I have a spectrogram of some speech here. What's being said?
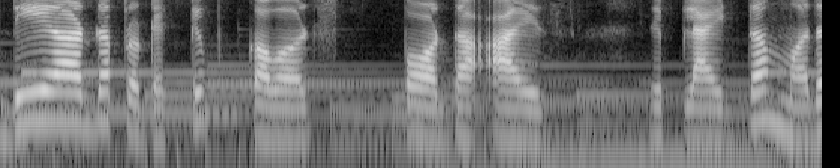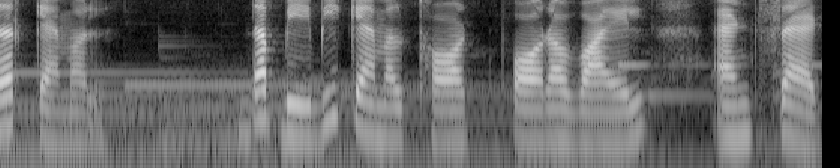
They are the protective covers for the eyes, replied the mother camel. The baby camel thought for a while and said,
